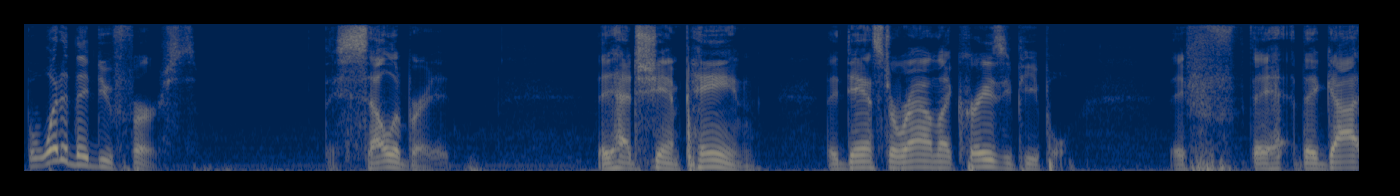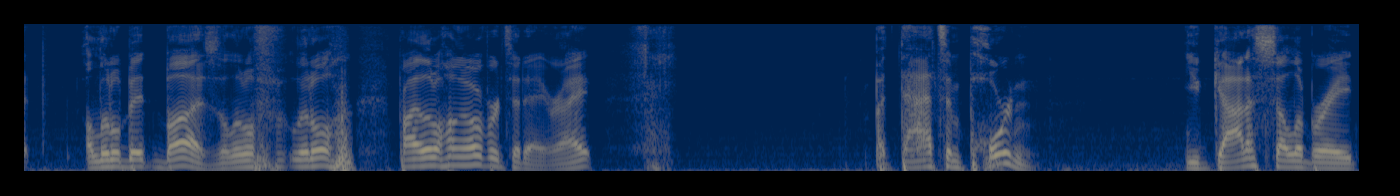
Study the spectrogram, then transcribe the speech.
But what did they do first? They celebrated. They had champagne. They danced around like crazy people. They they they got a little bit buzzed, a little little probably a little hungover today, right? But that's important. You got to celebrate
